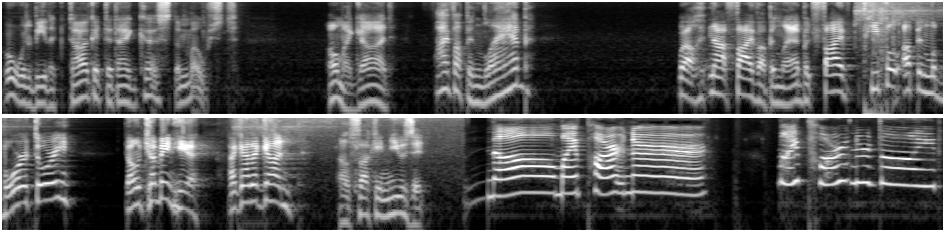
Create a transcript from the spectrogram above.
Who will be the target that I curse the most? Oh my god. Five up in lab? Well, not five up in lab, but five people up in laboratory? Don't come in here. I got a gun. I'll fucking use it. No, my partner. My partner died.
